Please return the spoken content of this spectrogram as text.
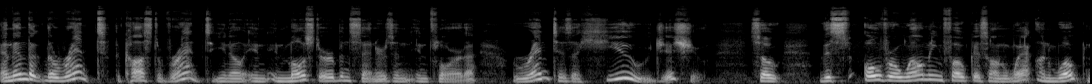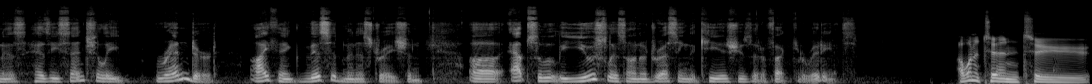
And then the, the rent, the cost of rent, you know, in, in most urban centers in, in Florida, rent is a huge issue. So this overwhelming focus on, on wokeness has essentially rendered, I think, this administration uh, absolutely useless on addressing the key issues that affect Floridians. I want to turn to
